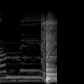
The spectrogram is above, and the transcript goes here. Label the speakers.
Speaker 1: from me.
